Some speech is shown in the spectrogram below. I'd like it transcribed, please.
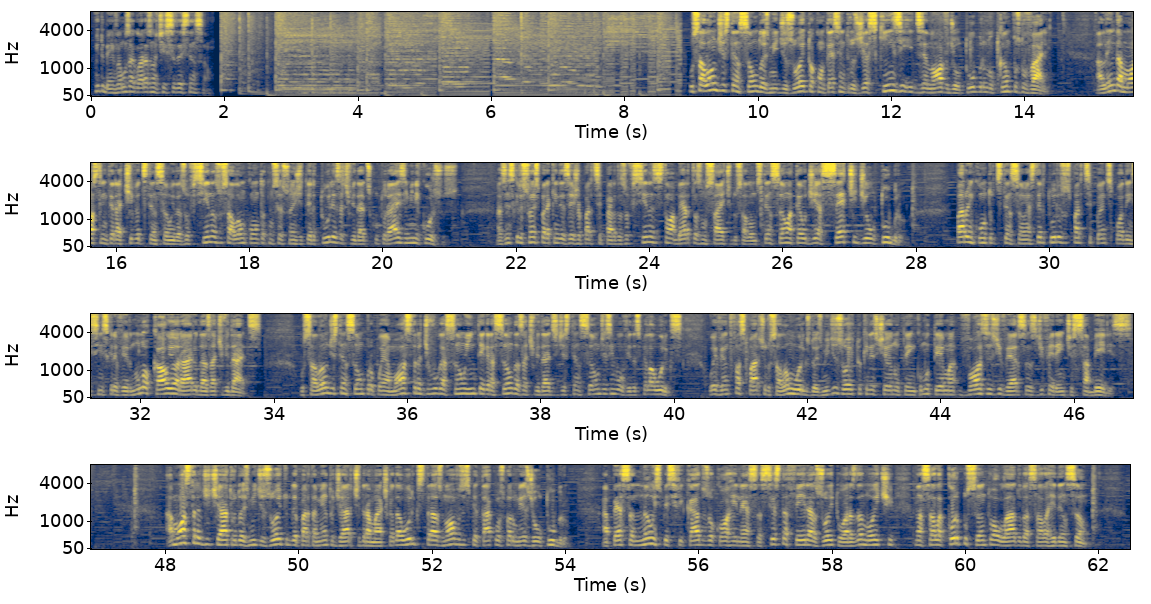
Muito bem, vamos agora às notícias da extensão. O Salão de Extensão 2018 acontece entre os dias 15 e 19 de outubro no Campus do Vale. Além da mostra interativa de extensão e das oficinas, o salão conta com sessões de tertúlias, atividades culturais e minicursos. As inscrições para quem deseja participar das oficinas estão abertas no site do Salão de Extensão até o dia 7 de outubro. Para o encontro de extensão e as tertúlias, os participantes podem se inscrever no local e horário das atividades. O Salão de Extensão propõe a mostra, divulgação e integração das atividades de extensão desenvolvidas pela URGS, o evento faz parte do Salão URGS 2018, que neste ano tem como tema Vozes Diversas, Diferentes Saberes. A Mostra de Teatro 2018 do Departamento de Arte Dramática da URGS traz novos espetáculos para o mês de outubro. A peça Não Especificados ocorre nesta sexta-feira, às 8 horas da noite, na Sala Corpo Santo, ao lado da Sala Redenção.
